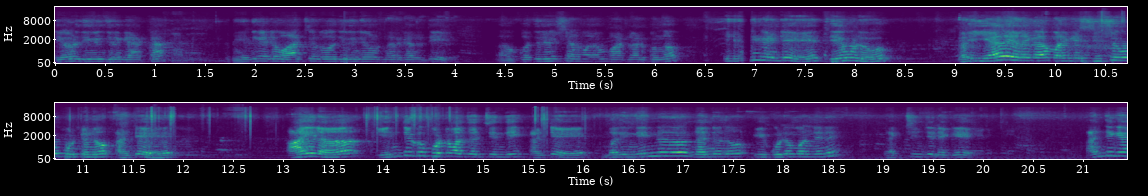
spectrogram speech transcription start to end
దేవుడు దీవించిన గాక. ఎందుకంటే వాక్యం రోజు విని ఉంటున్నారు కాబట్టి కొద్ది నిమిషాలు మనం మాట్లాడుకుందాం. ఎందుకంటే దేవుడు మరి ఏదైనా మనకి శిశువు పుట్టును అంటే ఆయన ఎందుకు పుట్టవలసి వచ్చింది అంటే మరి నిన్నును నన్నును ఈ కుటుంబాన్ని రక్షించడానికి అందుకే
